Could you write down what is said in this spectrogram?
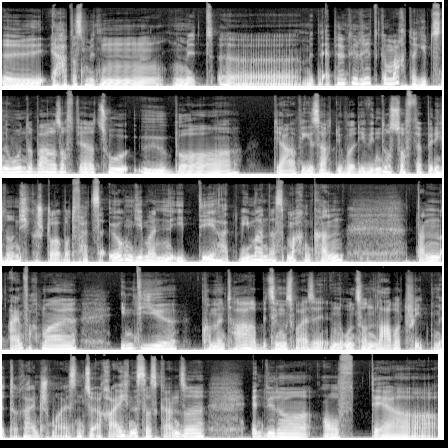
Äh, er hat das mit einem mit, äh, mit Apple-Gerät gemacht. Da gibt es eine wunderbare Software dazu. Über, ja, wie gesagt, über die Windows-Software bin ich noch nicht gestolpert. Falls da irgendjemand eine Idee hat, wie man das machen kann, dann einfach mal in die Kommentare bzw. in unseren Labertweet mit reinschmeißen. Zu erreichen ist das Ganze entweder auf der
